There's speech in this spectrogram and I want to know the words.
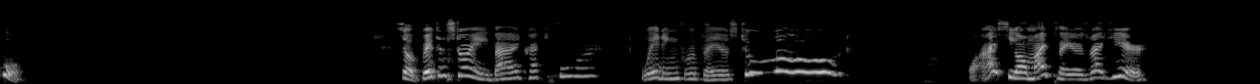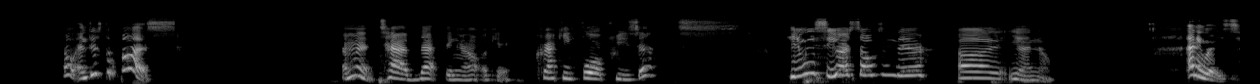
Cool. So, Break in Story by Cracky4. Waiting for players to load. Well, I see all my players right here. And there's the bus. I'm gonna tab that thing out. Okay. Cracky 4 presents. Can we see ourselves in there? Uh, yeah, no. Anyways.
